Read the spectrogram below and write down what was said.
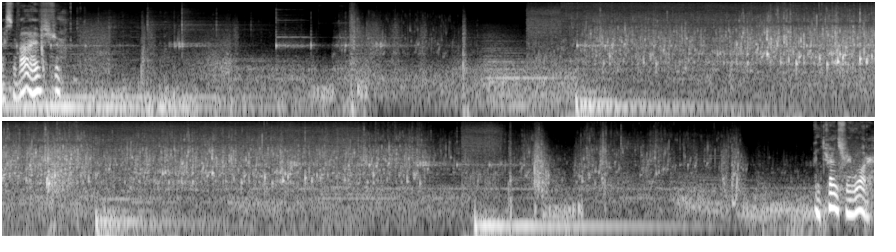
I survive, sure. Transferring water.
